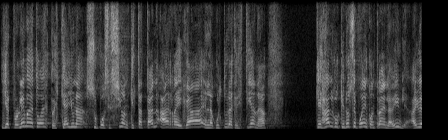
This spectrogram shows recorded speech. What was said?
Y el problema de todo esto es que hay una suposición que está tan arraigada en la cultura cristiana que es algo que no se puede encontrar en la Biblia. Hay,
